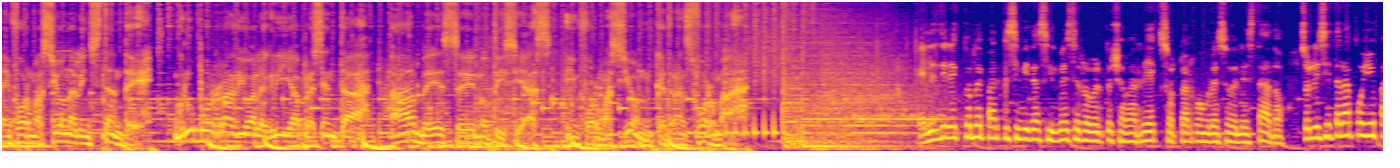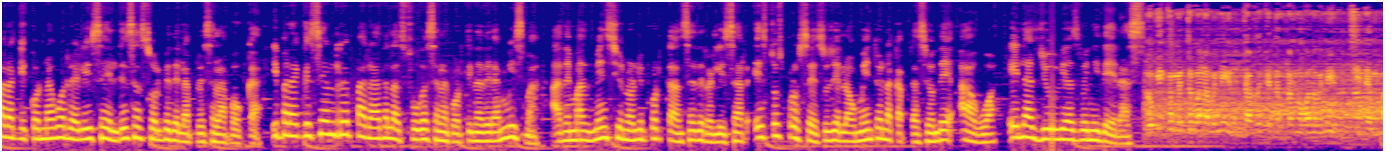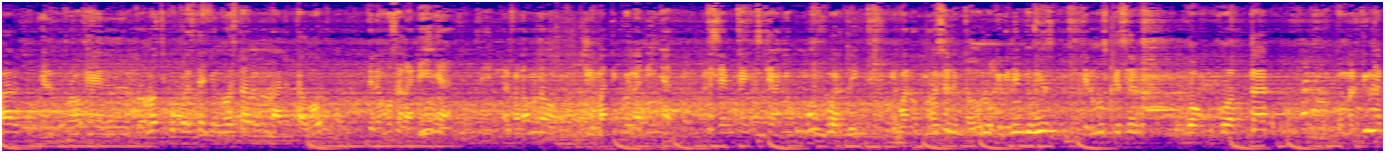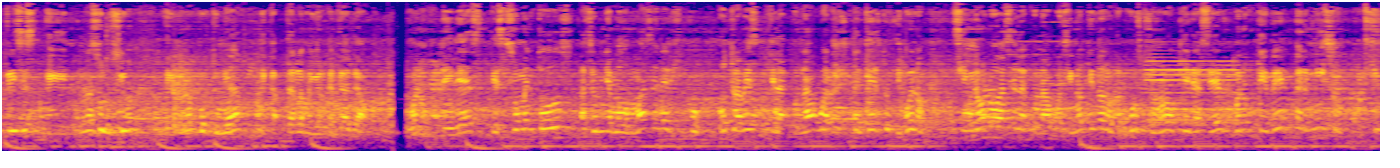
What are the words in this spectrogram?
La información al instante. Grupo Radio Alegría presenta ABC Noticias. Información que transforma. El director de Parques y Vida Silvestre Roberto Chavarría exhortó al Congreso del Estado solicitar apoyo para que Conagua realice el desasolve de la presa La Boca y para que sean reparadas las fugas en la cortina de la misma. Además mencionó la importancia de realizar estos procesos y el aumento en la captación de agua en las lluvias venideras a venir, tarde que temprano van a venir. Sin embargo, el, pronóstico para este año no es tan alentador. A la niña, el fenómeno climático de la niña presente este año muy fuerte y bueno, no es alentador lo que viene en lluvias, tenemos que ser cooptar, convertir una crisis en una solución, en una oportunidad de captar la mayor cantidad de agua. Bueno, la idea es que se sumen todos, hacer un llamado más enérgico, otra vez que la Conagua respete esto y bueno, si no lo hace la Conagua, si no tiene los recursos o no lo quiere hacer, bueno, que den permiso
